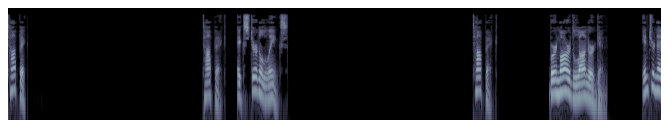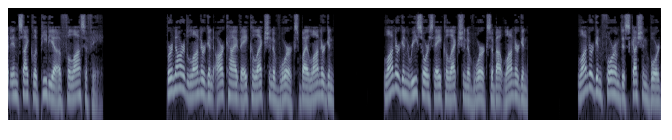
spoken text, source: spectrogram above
Topic. Topic. External links. Topic: Bernard Lonergan, Internet Encyclopedia of Philosophy Bernard Lonergan Archive A collection of works by Lonergan Lonergan Resource A collection of works about Lonergan Lonergan Forum Discussion Board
